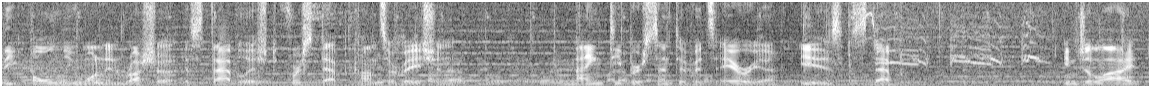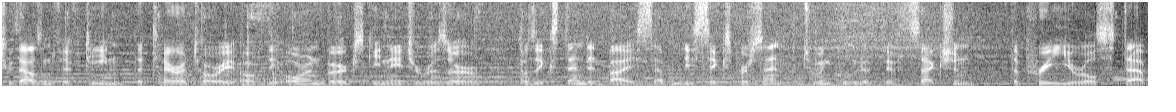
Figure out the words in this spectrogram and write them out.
the only one in Russia established for steppe conservation. 90% of its area is steppe. In July 2015, the territory of the Orenburgsky Nature Reserve was extended by 76% to include a fifth section, the pre-Ural steppe,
